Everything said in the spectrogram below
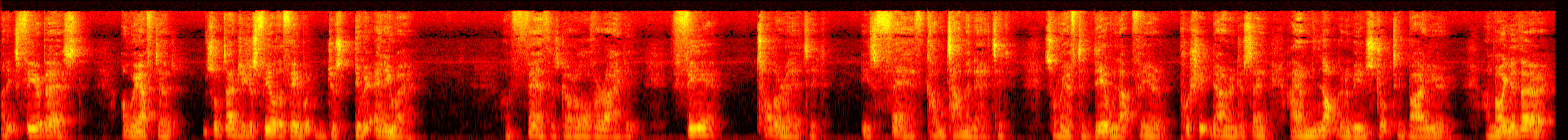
And it's fear based, and we have to sometimes you just feel the fear, but just do it anyway. And faith has got to override it. Fear tolerated is faith contaminated. So we have to deal with that fear and push it down and just say, I am not going to be instructed by you. I know you're there.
